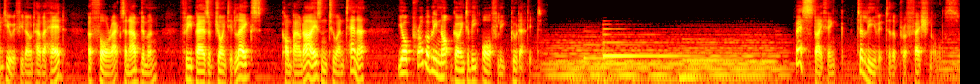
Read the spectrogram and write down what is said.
Mind you, if you don't have a head, a thorax, an abdomen, three pairs of jointed legs, compound eyes and two antennae, you're probably not going to be awfully good at it. Best, I think, to leave it to the professionals.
